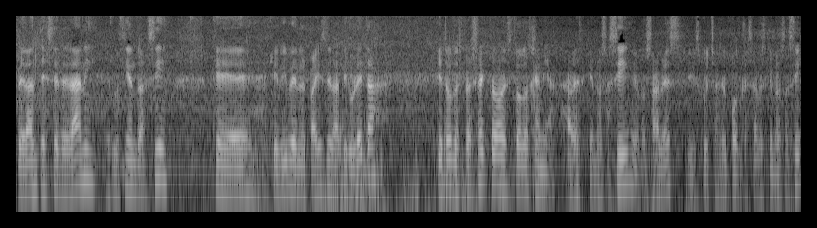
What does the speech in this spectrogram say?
pedante este de Dani, luciendo así, que, que vive en el país de la piruleta, que todo es perfecto, es todo genial. A ver, que no es así, que lo sabes, si escuchas el podcast sabes que no es así.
